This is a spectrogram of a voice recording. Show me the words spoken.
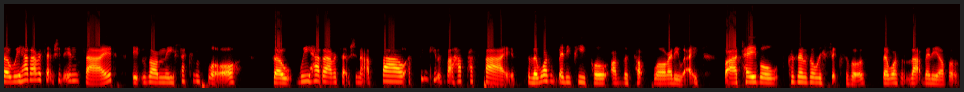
So we had our reception inside. It was on the second floor. So we had our reception at about, I think it was about half past five. So there wasn't many people on the top floor anyway. But our table, because there was only six of us, there wasn't that many of us.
